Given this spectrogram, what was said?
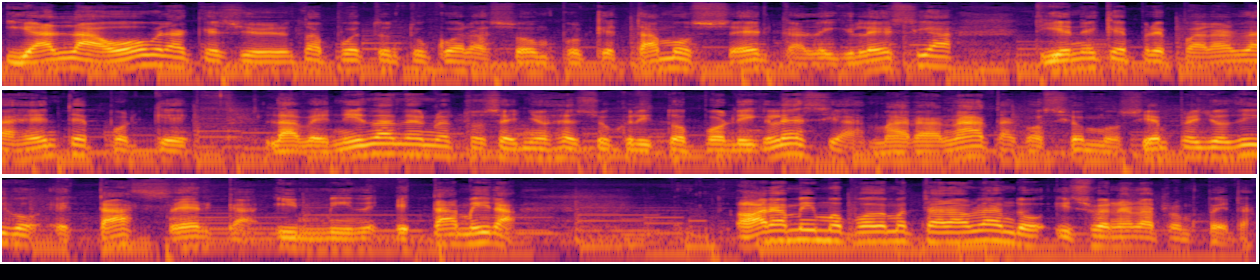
y haz la obra que el Señor te ha puesto en tu corazón, porque estamos cerca. La iglesia tiene que preparar a la gente porque la venida de nuestro Señor Jesucristo por la iglesia, Maranata, como siempre yo digo, está cerca, está, mira, Ahora mismo podemos estar hablando y suena la trompeta.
